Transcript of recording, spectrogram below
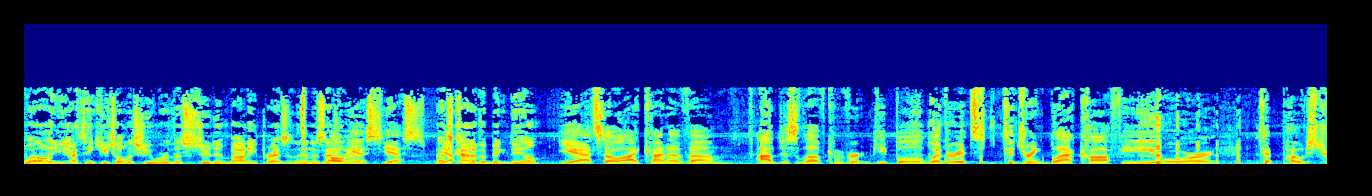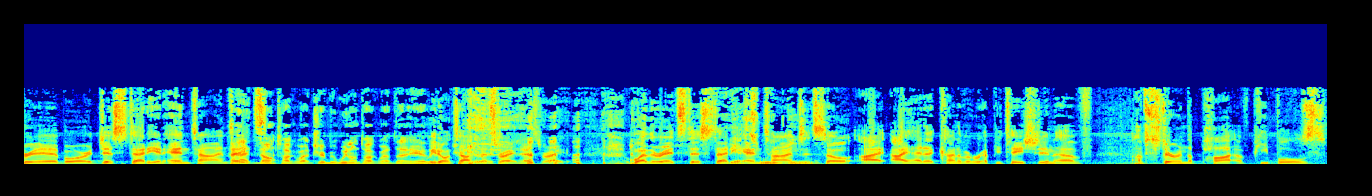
well, you, I think you told us you were the student body president. Is that oh right? yes, yes. That's yeah. kind of a big deal. Yeah, so I kind of um, I just love converting people, whether it's to drink black coffee or to post trib or just studying end times. Hey, That's- don't talk about tribute. We don't talk about that here. We don't talk. That's right. That's right. Whether it's to study Yes, end times, do. and so I, I had a kind of a reputation of of stirring the pot of people's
